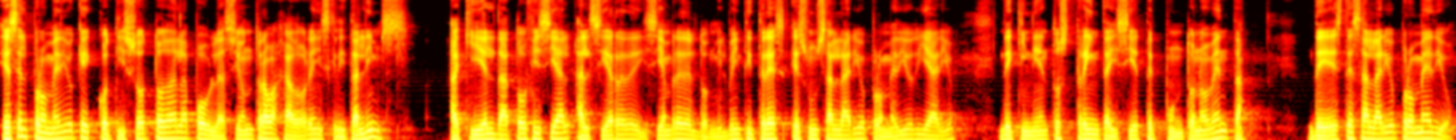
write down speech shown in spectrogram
es el promedio que cotizó toda la población trabajadora inscrita al IMSS. Aquí el dato oficial al cierre de diciembre del 2023 es un salario promedio diario de 537.90. De este salario promedio,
